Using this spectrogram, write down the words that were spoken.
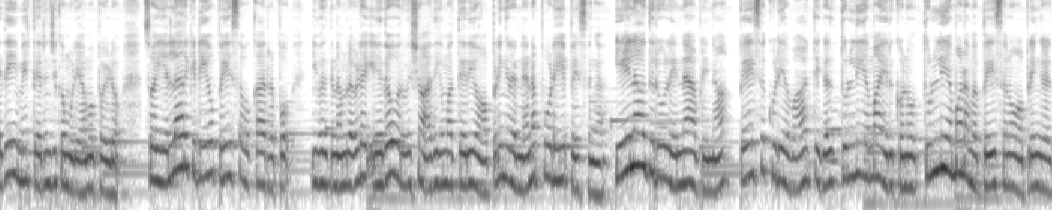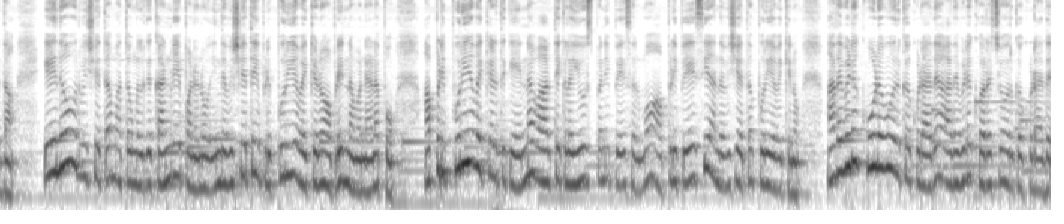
எதையுமே தெரிஞ்சுக்க முடியாமல் போயிடும். ஸோ எல்லாருக்கிட்டேயும் பேச உட்கார்றப்போ இவருக்கு நம்மளை விட ஏதோ ஒரு விஷயம் அதிகமாக தெரியும் அப்படிங்கிற நினைப்போடையே பேசுங்க. ஏழாவது ரூல் என்ன அப்படின்னா பேசக்கூடிய வார்த்தைகள் துல்லியமா இருக்கணும். துல்லியமா நம்ம பேசணும் அப்படிங்கிறது தான். ஏதோ ஒரு விஷயத்த மற்றவங்களுக்கு கன்வே பண்ணணும். இந்த விஷயத்தை இப்படி புரிய வைக்கணும் அப்படின்னு நம்ம நினைப்போம். அப்படி புரிய வைக்கிறதுக்கு என்ன வார்த்தைகளை யூஸ் பண்ணி பேசணுமோ அப்படி பேசி அந்த விஷயத்த புரிய வைக்கணும். அதை விட கூடவும் இருக்கக்கூடாது அதை விட குறைச்சும் இருக்கக்கூடாது.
